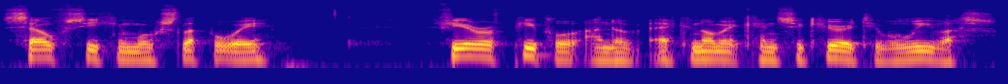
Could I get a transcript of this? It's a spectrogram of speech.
Self seeking will slip away. Fear of people and of economic insecurity will leave us.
